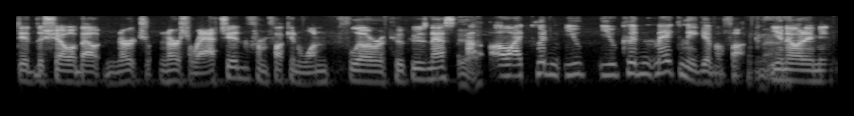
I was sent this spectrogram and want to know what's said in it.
did the show about Nurse, Nurse Ratched from fucking One Flew Over Cuckoo's Nest. Yeah. I- oh, I couldn't. You you couldn't make me give a fuck. No. You know what I mean?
